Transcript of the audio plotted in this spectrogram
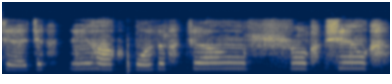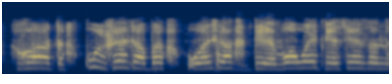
姐姐你好，我是江苏新化的顾轩小朋友，我想点播威廉先生的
